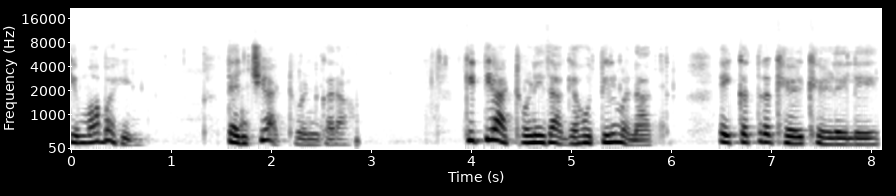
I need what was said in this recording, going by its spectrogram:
किंवा बहीण. त्यांची आठवण करा. किती आठवणी जाग्या होतील मनात. एकत्र खेळ खेळलेले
